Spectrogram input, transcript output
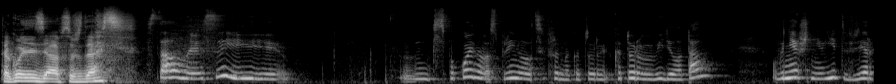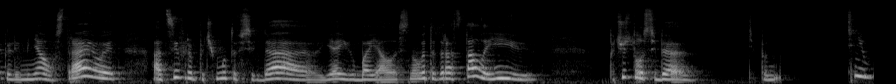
Такое нельзя обсуждать. стала на весы и спокойно восприняла цифры, на которые, которые увидела там. Внешний вид в зеркале меня устраивает, а цифры почему-то всегда я их боялась. Но в этот раз стала и почувствовала себя типа с ним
